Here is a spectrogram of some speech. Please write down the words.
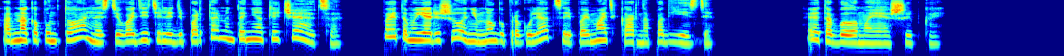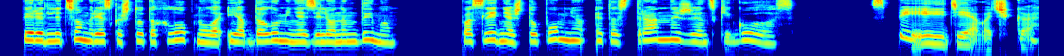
Однако пунктуальностью водители департамента не отличаются, поэтому я решила немного прогуляться и поймать кар на подъезде. Это было моей ошибкой. Перед лицом резко что-то хлопнуло и обдало меня зеленым дымом, Последнее, что помню, это странный женский голос. «Спи, девочка,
